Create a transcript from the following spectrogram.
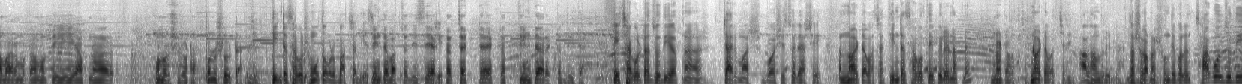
আমার মোটামুটি আপনার পনেরো ষোলোটা। পনেরো ষোলোটা তিনটা ছাগল সম্ভবত আমরা বাচ্চা দিয়েছি। তিনটা বাচ্চা দিয়েছে একটা চারটা একটা তিনটা আর একটা দুইটা। এই ছাগলটা যদি আপনার চার মাস বয়সে চলে আসে নয়টা বাচ্চা তিনটা ছাগল থেকে পেলেন আপনি? নয়টা বাচ্চা। নয়টা বাচ্চা আলহামদুলিল্লাহ। দর্শক আপনারা শুনতে পেলেন ছাগল যদি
